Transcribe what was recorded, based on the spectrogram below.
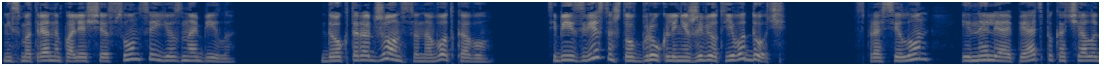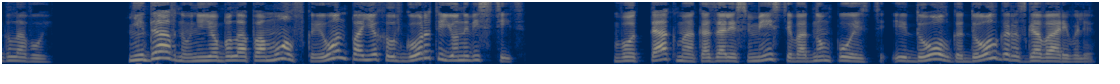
Несмотря на палящее солнце, ее знобило. «Доктора Джонсона, вот кого. Тебе известно, что в Бруклине живет его дочь?» — спросил он, и Нелли опять покачала головой. Недавно у нее была помолвка, и он поехал в город ее навестить. Вот так мы оказались вместе в одном поезде и долго-долго разговаривали.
